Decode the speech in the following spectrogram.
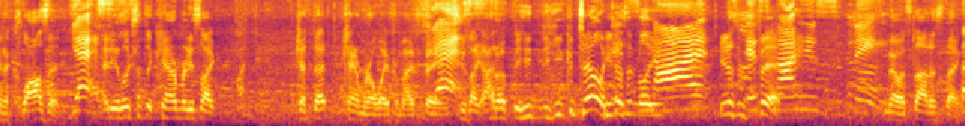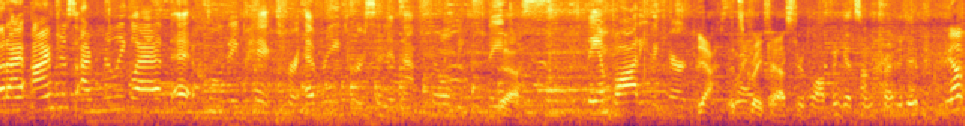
in a closet. Yes. And he looks at the camera and he's like, "Get that camera away from my face." Yes. He's like, "I don't." He, he could tell he doesn't really. Not, he doesn't it's fit. not his thing. no, it's not his thing. But I, I'm just, I'm really glad at who they picked for every person in that film because they Yeah. just, they embody the character. yeah, it's great casting. Director who often gets uncredited. Yep.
